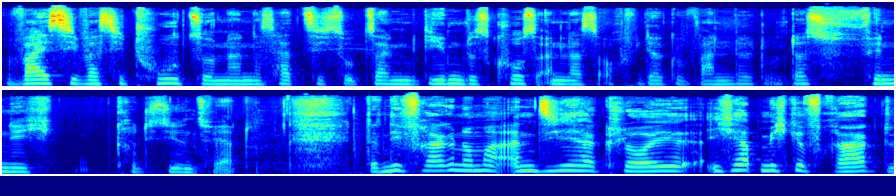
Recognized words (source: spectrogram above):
weiß sie, was sie tut, sondern das hat sich sozusagen mit jedem Diskursanlass auch wieder gewandelt. Und das finde ich kritisierenswert. Dann die Frage nochmal an Sie, Herr Kloy. Ich habe mich gefragt,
